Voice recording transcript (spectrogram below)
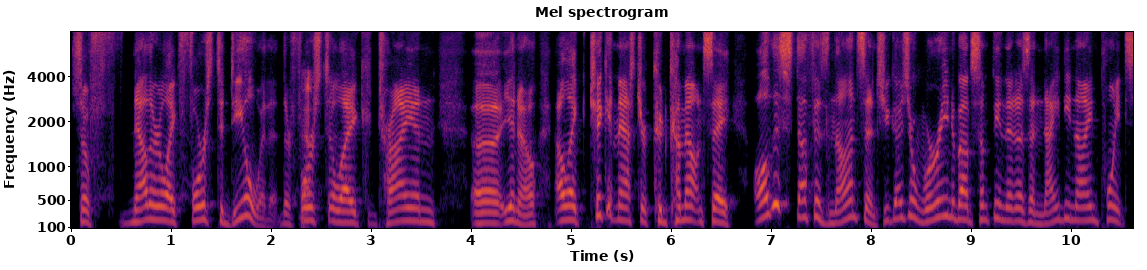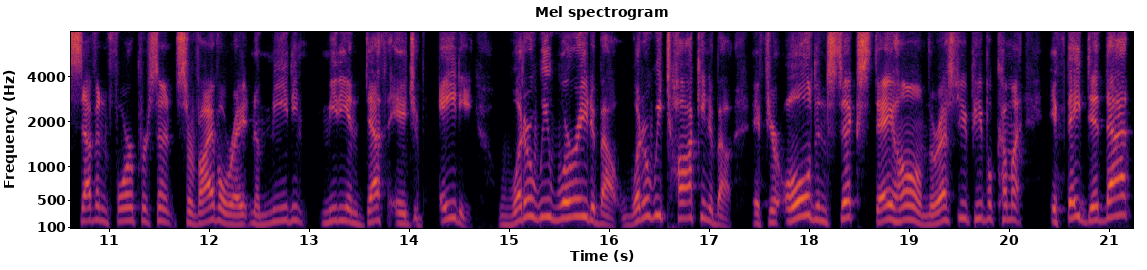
So f- now they're like forced to deal with it. They're forced yeah. to like try and, uh, you know, uh, like Ticketmaster could come out and say, all this stuff is nonsense. You guys are worrying about something that has a 99.74% survival rate and a median, median death age of 80. What are we worried about? What are we talking about? If you're old and sick, stay home. The rest of you people come on. If they did that,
